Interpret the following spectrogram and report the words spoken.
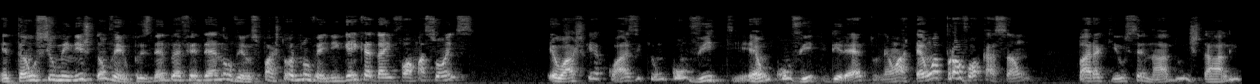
Então, se o ministro não vem, o presidente do FNDE não vem, os pastores não vêm, ninguém quer dar informações, eu acho que é quase que um convite, é um convite direto, né? até uma provocação para que o Senado instale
